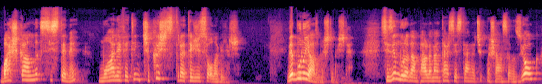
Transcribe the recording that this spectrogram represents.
başkanlık sistemi muhalefetin çıkış stratejisi olabilir. Ve bunu yazmıştım işte. Sizin buradan parlamenter sistemle çıkma şansınız yok.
